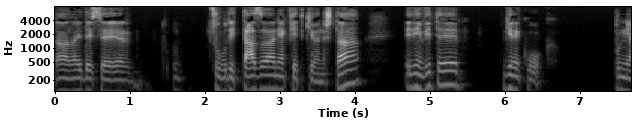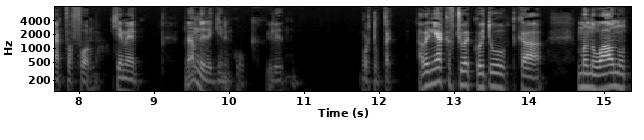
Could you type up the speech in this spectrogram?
а, нали, да се свободи таза, някакви такива неща. Един вид е гинеколог. По някаква форма. Хем е, не знам дали е гинеколог или ортопед. Абе някакъв човек, който така мануално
